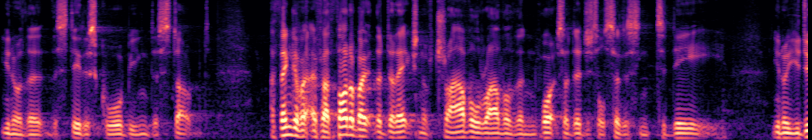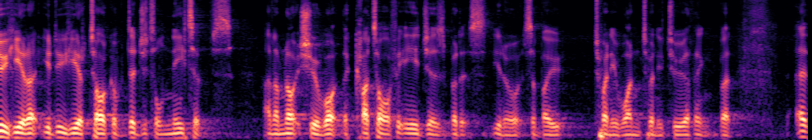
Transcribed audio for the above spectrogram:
you know, the, the status quo being disturbed. I think if I, if I thought about the direction of travel rather than what's a digital citizen today, you know, you do hear, you do hear talk of digital natives, and I'm not sure what the cutoff age is, but it's, you know, it's about 21, 22, I think. But uh,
